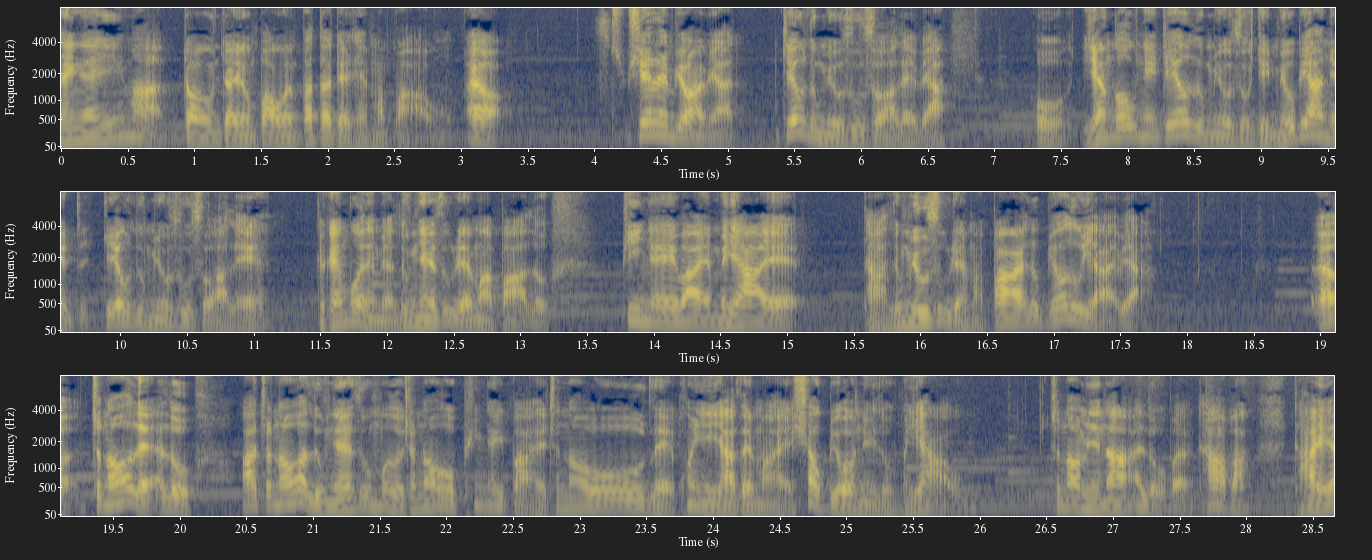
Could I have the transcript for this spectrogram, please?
နိုင်ငံရေးမှတောင်ကြုံပါဝင်ပတ်သက်တဲ့ထဲမှာပါအောင်အဲ့တော့ရှင်းလင်းပြောရရင်တရုတ်လူမျိုးစုဆိုတာလည်းဗျာဟိုရန်ကုန်နေတရုတ်လူမျိုးစုဒီမျိုးပြနေတရုတ်လူမျိုးစုဆိုတာလည်းတကယ်မဟုတ်လည်းမြန်လူငယ်စုထဲမှာပါလို့ပြည်နယ်ပါမရရဲ့ဒါလူမျိုးစုထဲမှာပါတယ်လို့ပြောလို့ရတယ်ဗျအဲ့တော့ကျွန်တော်လည်းအဲ့လို အာကျွန်တော်ကလူငယ်စုမဟုတ်လို့ကျွန်တော်ကိုဖိနှိပ်ပါရဲ့ကျွန်တော်တို့လည်းအခွင့်အရေးရတဲ့မှာရှောက်ပြောနေလို့မရဘူးကျွန်တော်မြင်တာအဲ့လိုပဲထားပါဒါရီက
